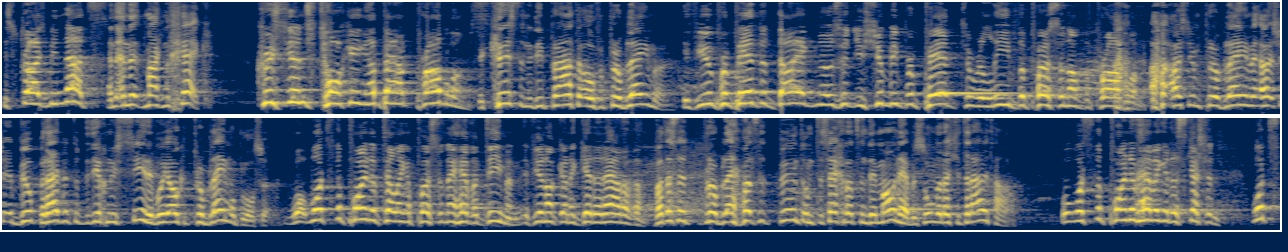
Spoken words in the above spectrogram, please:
It drives me nuts. En, en het maakt me gek. Christians talking about problems. De christenen die praten over problemen. If you're prepared to diagnose it, you should be prepared to relieve the person of the problem. Als je een probleem, als je wil, bereid bent om te diagnosticeren, wil je ook het probleem oplossen. What- What's the point of telling a person they have a demon if you're not going to get it out of them? Wat is het probleem? Wat is het punt om te zeggen dat ze een demon hebben zonder dat je het eruit haalt? Well, what's the point of having a discussion? What's,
